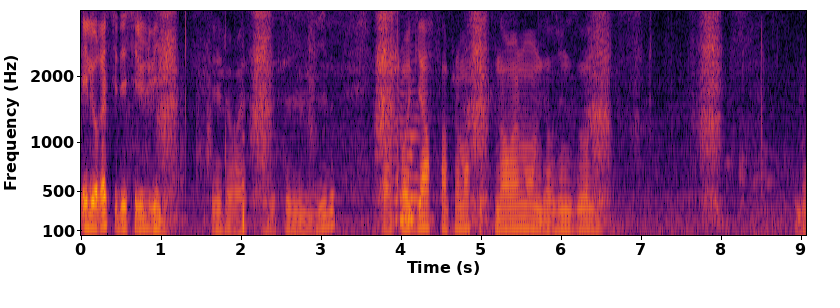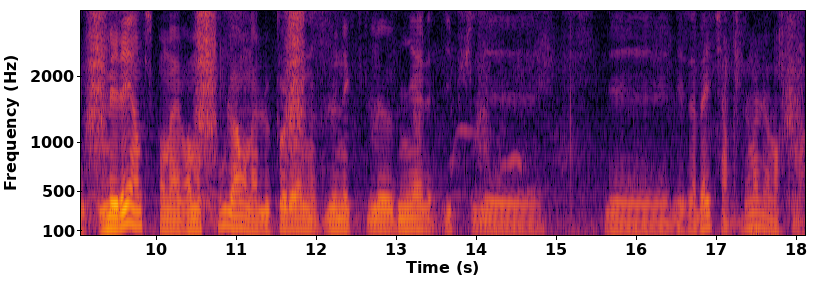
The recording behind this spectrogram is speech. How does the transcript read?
Et le reste c'est des cellules vides. Et le reste c'est des cellules vides. Alors je regarde simplement c'est que normalement on est dans une zone donc, mêlée hein, puisqu'on a vraiment tout là, on a le pollen, le, le miel et puis les, les, les abeilles. Tiens, donne-moi le lance-fumoir.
